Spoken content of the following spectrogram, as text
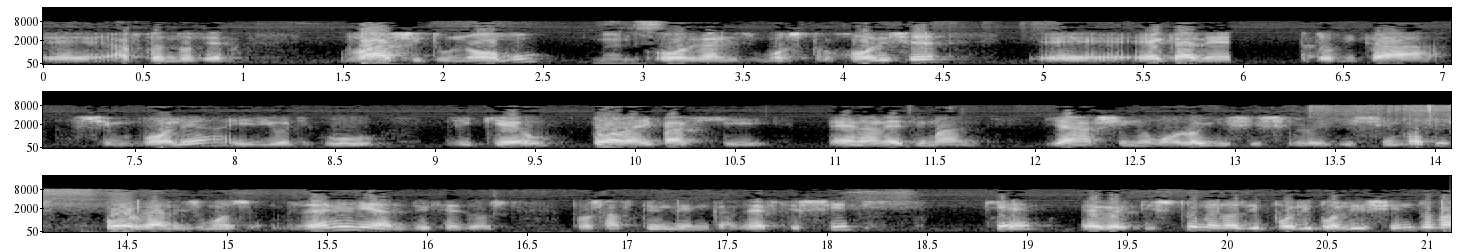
ε, αυτό είναι το θέμα. Βάσει του νόμου ο οργανισμός προχώρησε, ε, έκανε ατομικά συμβόλαια ιδιωτικού δικαίου. Τώρα υπάρχει ένα αίτημα για συνομολόγηση συλλογική σύμβασης. Ο οργανισμός δεν είναι αντίθετος προς αυτήν την κατεύθυνση και ευελπιστούμε ότι πολύ πολύ σύντομα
